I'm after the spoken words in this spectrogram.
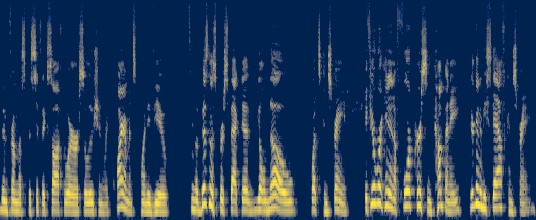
than from a specific software or solution requirements point of view from a business perspective, you'll know what's constrained. If you're working in a four person company, you're going to be staff constrained,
